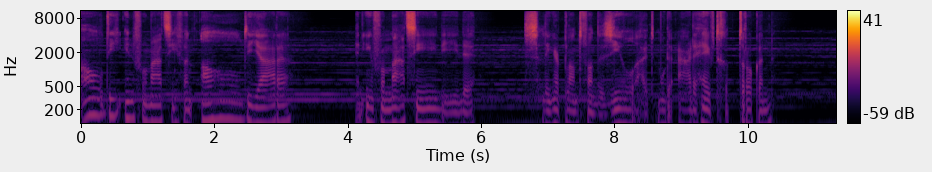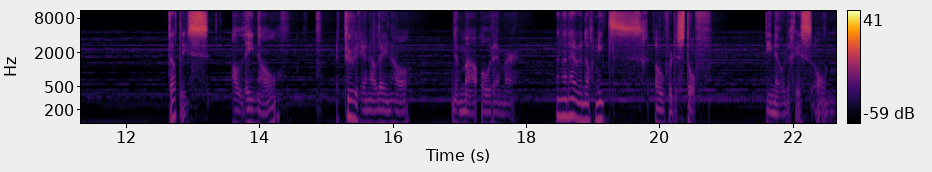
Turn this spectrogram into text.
Al die informatie van al die jaren en informatie die de slingerplant van de ziel uit moeder aarde heeft getrokken, dat is alleen al, puur en alleen al, de Mao-remmer. En dan hebben we nog niet over de stof die nodig is om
